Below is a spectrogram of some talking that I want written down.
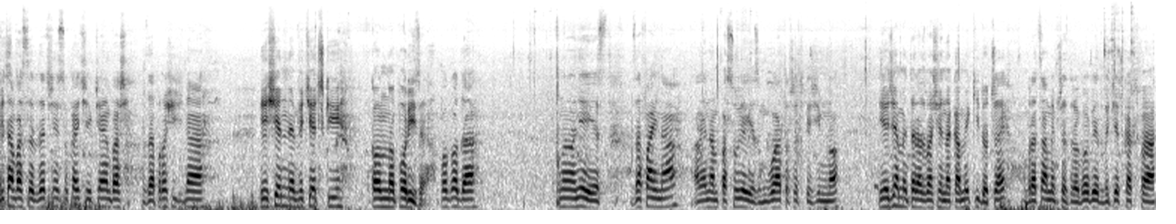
Witam Was serdecznie. Słuchajcie, chciałem Was zaprosić na jesienne wycieczki konno po Rizę. Pogoda no, nie jest za fajna, ale nam pasuje, jest mgła, troszeczkę zimno. Jedziemy teraz właśnie na Kamyki do Czech, wracamy przez Drogowiec, wycieczka trwa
